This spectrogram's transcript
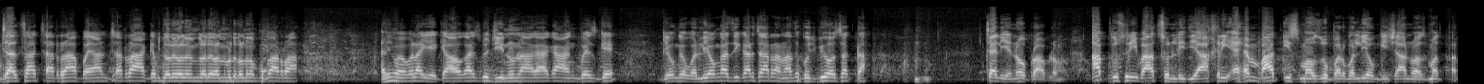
जलसा चल रहा बयान चल रहा आके पुकार रहा। अरे मैं बोला ये क्या होगा इसको जीनू ना आ गया आँख पे इसके क्योंकि वलियों का ज़िक्र चल रहा ना तो कुछ भी हो सकता। चलिए नो प्रॉब्लम अब दूसरी बात सुन लीजिए आखिरी अहम बात इस मौजू पर वलियों की शान अजमत पर।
